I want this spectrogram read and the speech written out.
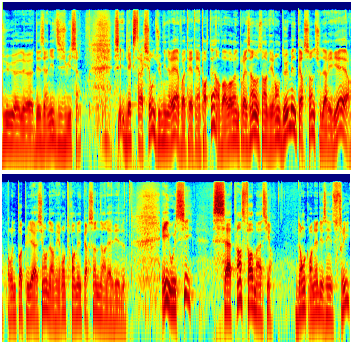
euh, des années 1800. L'extraction du minerai va être importante. On va avoir une présence d'environ 2000 personnes sur la rivière pour une population d'environ 3000 personnes dans la ville. Et aussi sa transformation. Donc, on a des industries,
